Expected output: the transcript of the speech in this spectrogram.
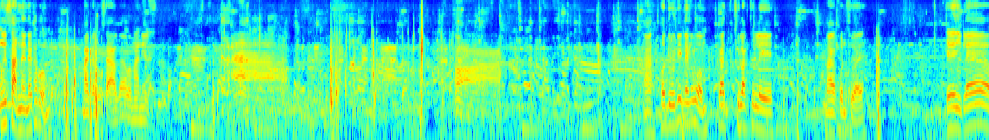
มือสั่นเลยนะครับผม มากับลูกสาวก็ประมาณนี้แหละอ่าอ่าอะคนดูนิดนึงครับผม ก็ทุลักทุเล มากับคนสวย เจออีกแล้ว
